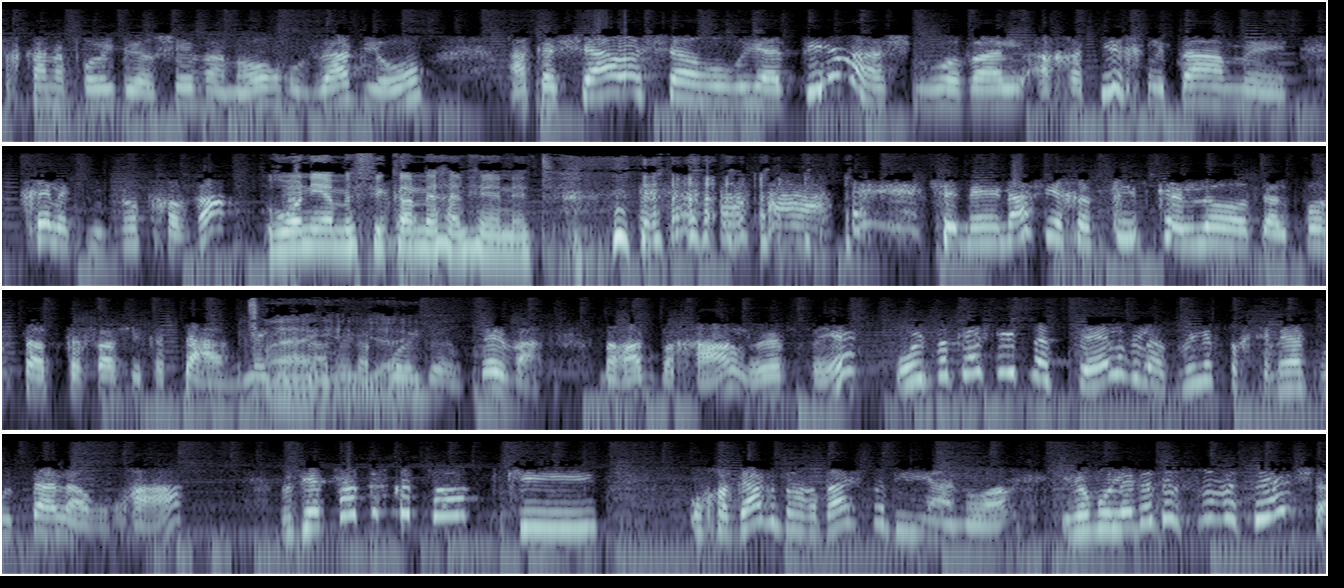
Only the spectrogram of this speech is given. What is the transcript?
שחקן הפועל באר שבע, מאור בוזגלו, הקשר השערורייתי משהו, אבל החתיך לטעם אה, חלק מבנות חווה, רוני המפיקה מהנהנת. שנענש יחסית קלות על פוסט ההתקפה שכתב נגד מאמן. הפועל באר שבע, ברק בכר, לא יפה, הוא התבקש להתנצל ולהזמין את שחקני הקבוצה לארוחה, וזה יצא דווקא טוב, כי הוא חגג ב-14 בינואר עם יום הולדת 29.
